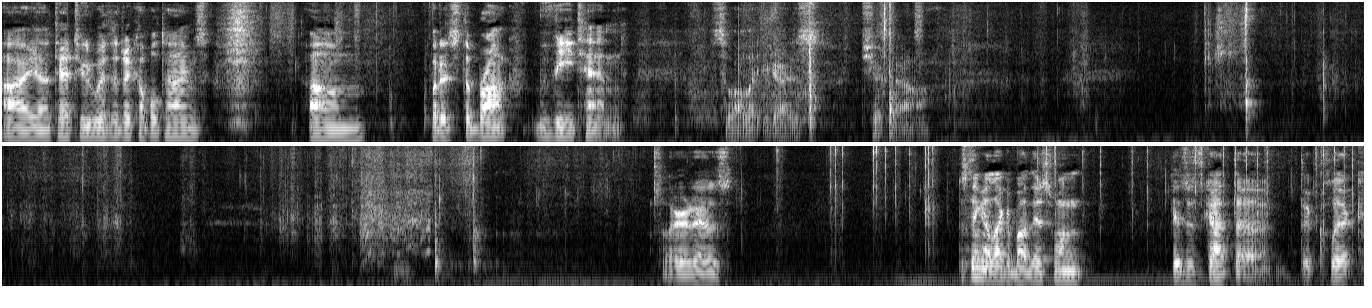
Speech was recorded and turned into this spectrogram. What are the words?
I uh, tattooed with it a couple times, um, but it's the Bronc V10, so I'll let you guys check it out. So there it is. The thing I like about this one is it's got the the click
